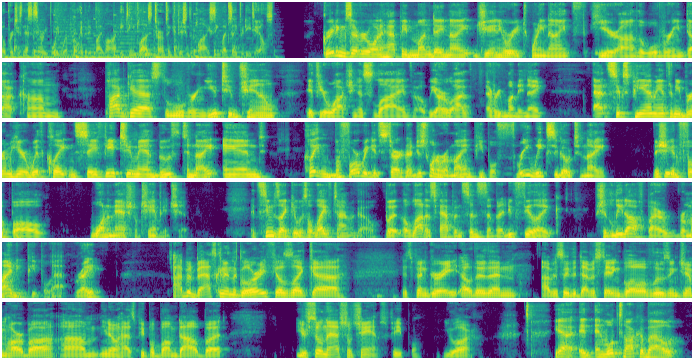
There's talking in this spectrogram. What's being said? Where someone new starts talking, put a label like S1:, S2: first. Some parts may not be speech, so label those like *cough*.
S1: No purchase necessary. Void where prohibited by law. 18 plus terms and conditions apply. See website for details.
S2: Greetings, everyone. Happy Monday night, January 29th, here on the Wolverine.com podcast, the Wolverine YouTube channel. If you're watching us live, uh, we are live every Monday night at 6 p.m. Anthony Broome here with Clayton Sayfie, two man booth tonight. And Clayton, before we get started, I just want to remind people three weeks ago tonight, Michigan football won a national championship. It seems like it was a lifetime ago, but a lot has happened since then. But I do feel like should lead off by reminding people that, right?
S3: I've been basking in the glory. Feels like uh, it's been great, other than obviously the devastating blow of losing Jim Harbaugh. Um, you know, has people bummed out, but you're still national champs, people. You are.
S2: Yeah, and, and we'll talk about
